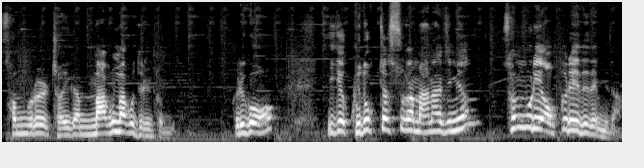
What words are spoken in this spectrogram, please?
선물을 저희가 마구마구 드릴 겁니다. 그리고 이게 구독자 수가 많아지면 선물이 업그레이드 됩니다.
